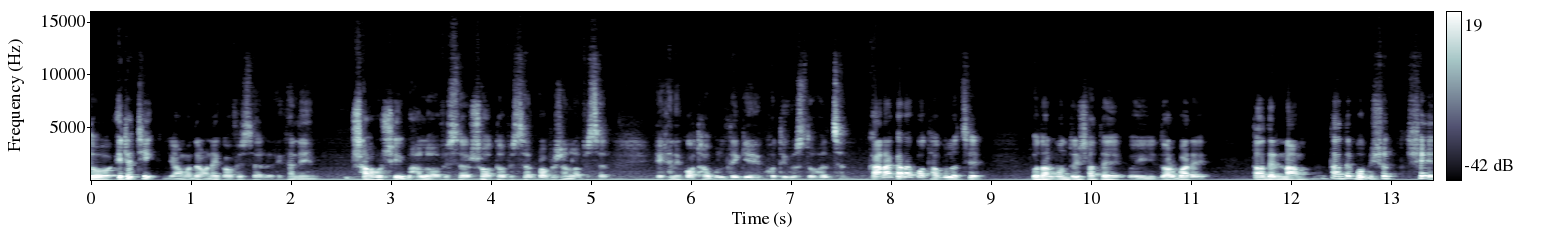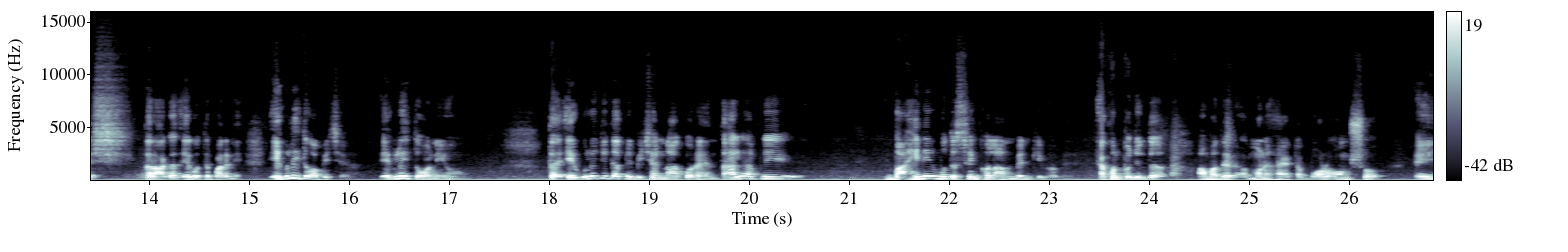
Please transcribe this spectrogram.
তো এটা ঠিক যে আমাদের অনেক অফিসার এখানে, সাহসী, ভালো অফিসার সৎ অফিসার প্রফেশনাল অফিসার এখানে কথা বলতে গিয়ে ক্ষতিগ্রস্ত হয়েছেন কারা কারা কথা বলেছে, প্রধানমন্ত্রীর সাথে ওই দরবারে, তাদের নাম, তাদের ভবিষ্যৎ শেষ, তারা আগে এগোতে পারেনি। এগুলোই তো অবিচার, এগুলোই তো অনিয়ম। তা এগুলো যদি আপনি বিচার না করেন, তাহলে আপনি বাহিনীর মধ্যে শৃঙ্খলা আনবেন কীভাবে? এখন পর্যন্ত আমাদের মনে হয় একটা বড় অংশ এই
